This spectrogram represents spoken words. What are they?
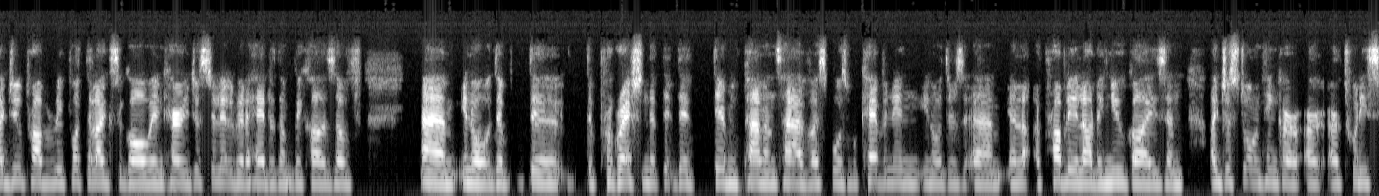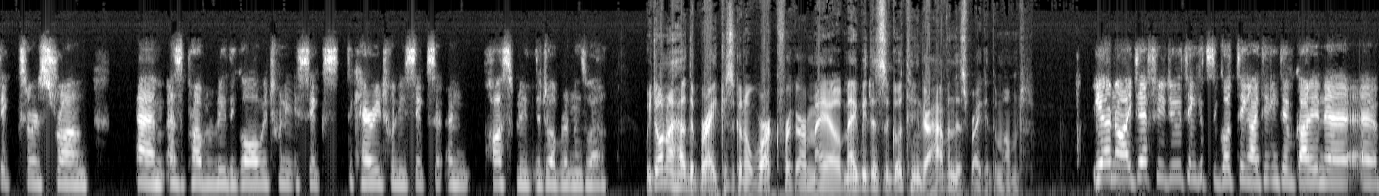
I do probably put the likes of Galway and Kerry just a little bit ahead of them because of um, you know, the the the progression that the, the them have. I suppose with Kevin in, you know, there's um a lot, probably a lot of new guys, and I just don't think our our, our 26 are as strong um, as probably the Galway 26, the Kerry 26, and possibly the Dublin as well. We don't know how the break is going to work for Mayo. Maybe this is a good thing they're having this break at the moment. Yeah, no, I definitely do think it's a good thing. I think they've got in a,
